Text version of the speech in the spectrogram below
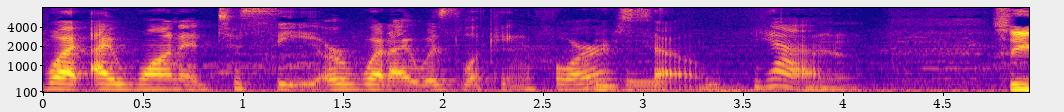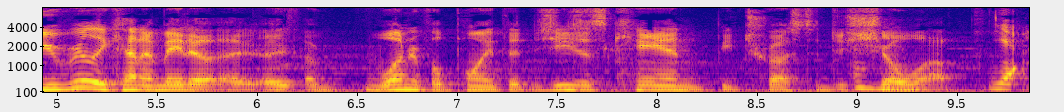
what i wanted to see or what i was looking for so yeah. Yeah. So you really kind of made a, a, a wonderful point that Jesus can be trusted to show up, yeah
